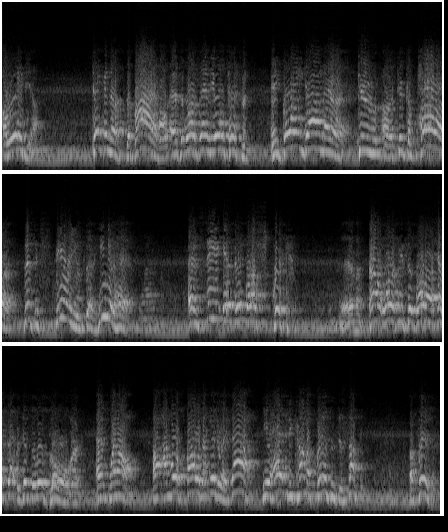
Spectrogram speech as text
Arabia, taking the, the Bible as it was in the Old Testament, and going down there to, uh, to compare this experience that he had had and see if it was Scripture. Amen. Now, what if he said, well, I guess that was just a little blowover, and went on. I, I'm going to follow the interest. Now, he had to become a prison to something, a prisoner.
